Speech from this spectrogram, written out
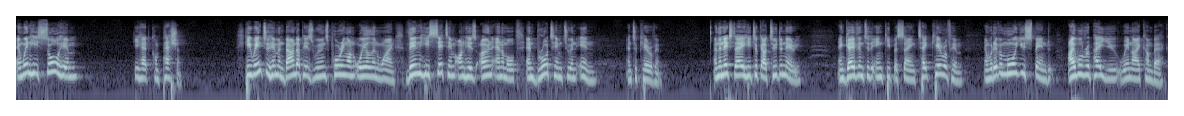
and when he saw him, he had compassion he went to him and bound up his wounds, pouring on oil and wine. Then he set him on his own animal and brought him to an inn and took care of him. And the next day he took out two denarii and gave them to the innkeeper, saying, Take care of him, and whatever more you spend, I will repay you when I come back,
